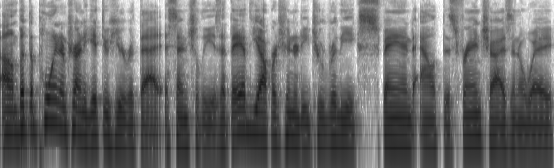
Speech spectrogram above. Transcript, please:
Um, but the point I'm trying to get to here with that essentially is that they have the opportunity to really expand out this franchise in a way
